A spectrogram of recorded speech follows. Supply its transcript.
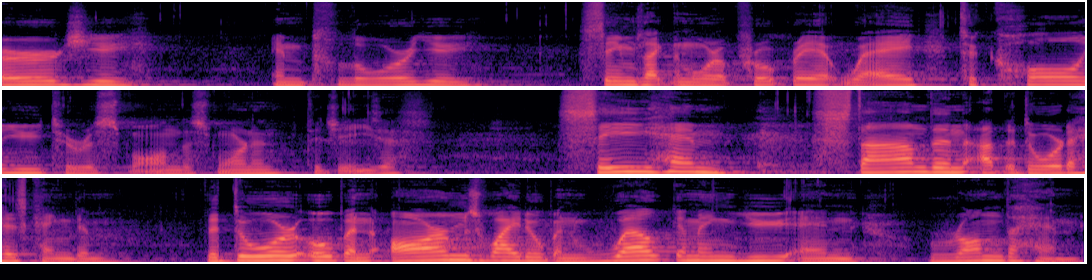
Urge you, implore you seems like the more appropriate way to call you to respond this morning to Jesus. See him standing at the door to his kingdom, the door open, arms wide open, welcoming you in. Run to him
